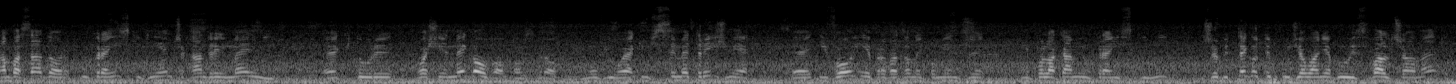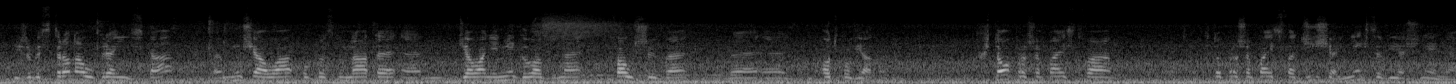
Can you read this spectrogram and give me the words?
ambasador ukraiński w Niemczech Andrzej Melnik, e, który właśnie negował tą zbrodnię. Mówił o jakimś symetryzmie e, i wojnie prowadzonej pomiędzy Polakami ukraińskimi, żeby tego typu działania były zwalczane i żeby strona ukraińska musiała po prostu na te e, działania niegodne, fałszywe e, e, odpowiadać. Kto, proszę Państwa, kto proszę Państwa dzisiaj nie chce wyjaśnienia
